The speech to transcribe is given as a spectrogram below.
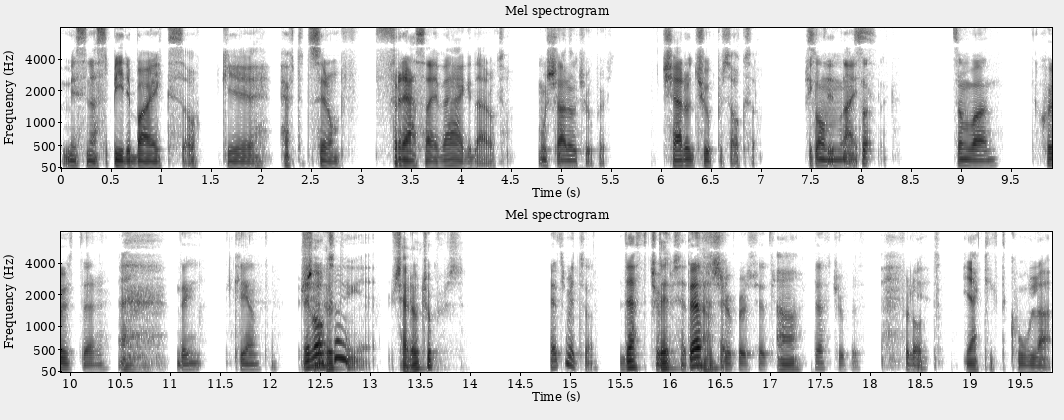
med sina speederbikes och eh, häftigt att se dem fräsa iväg där också. Och Shadow Troopers. Shadow troopers också. Riktigt Som, nice. som, som bara skjuter den klienten. det var också Shadow Troopers? Heter de inte så? Death troopers heter Death. Troopers heter Ja, Death Troopers. Förlåt. jäkligt coola.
